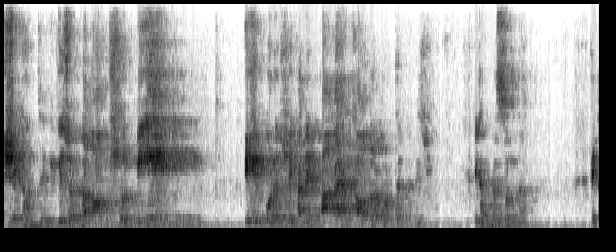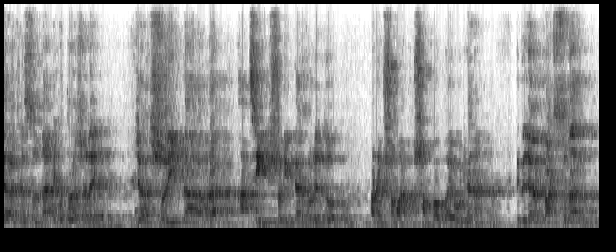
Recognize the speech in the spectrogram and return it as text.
সেখান থেকে কিছু একটা অংশ নিয়ে এরপরে সেখানে পাকায় খাওয়া দাওয়া করতে নবীজি এটা একটা সুন্নাহ। এটা একটা সুন্নাহ। এটা তো আসলে যারা শরীরদার আমরা আছি শরীরদার হলে তো অনেক সময় সম্ভব হয়ে ওঠে না। কিন্তু যারা পার্সোনাল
